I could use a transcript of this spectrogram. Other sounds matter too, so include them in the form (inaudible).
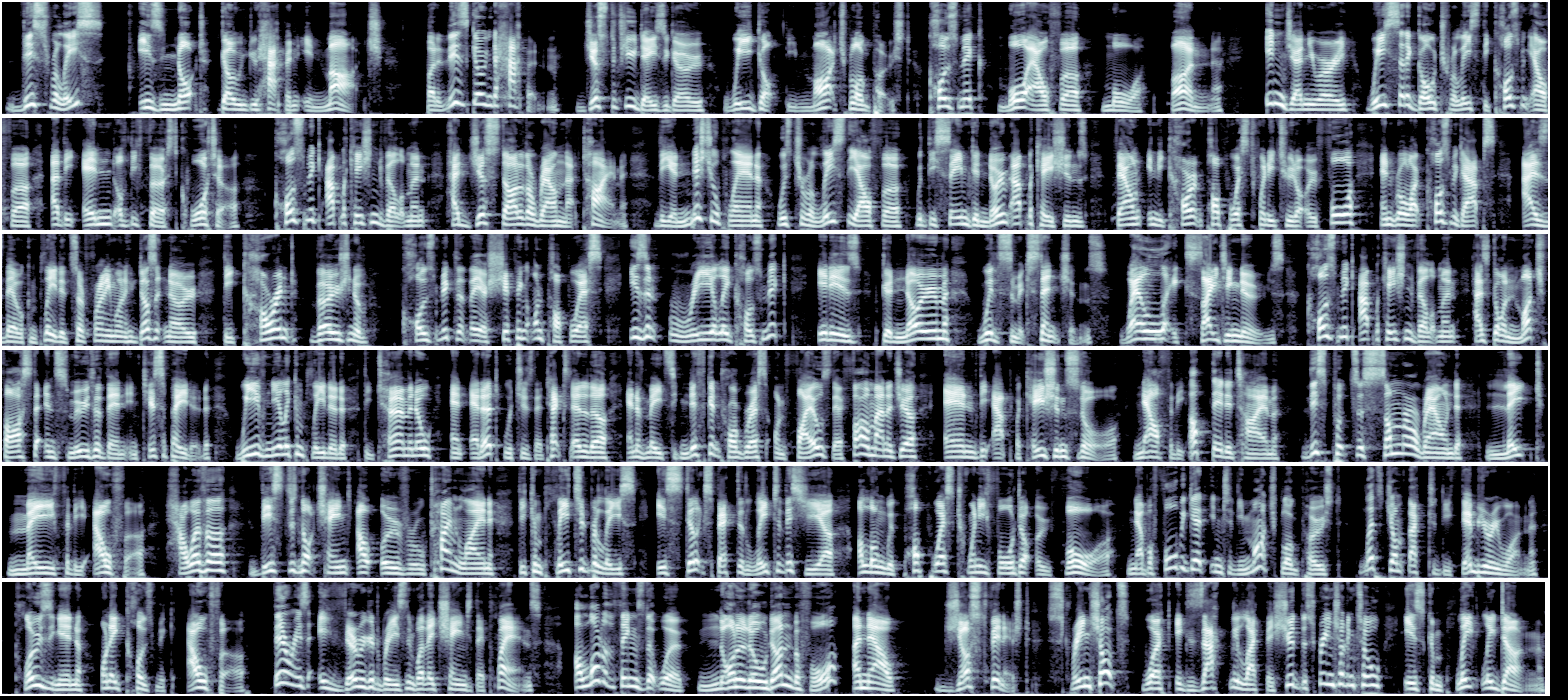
This release is not going to happen in March but it is going to happen. Just a few days ago, we got the March blog post Cosmic, more alpha, more fun. In January, we set a goal to release the Cosmic Alpha at the end of the first quarter. Cosmic application development had just started around that time. The initial plan was to release the alpha with the same GNOME applications found in the current Pop! OS 22.04 and roll out Cosmic apps as they were completed. So for anyone who doesn't know, the current version of Cosmic that they are shipping on Pop! OS isn't really Cosmic. It is GNOME with some extensions. Well, exciting news. Cosmic application development has gone much faster and smoother than anticipated. We've nearly completed the terminal and edit, which is their text editor, and have made significant progress on files, their file manager, and the application store. Now for the updated time, this puts us somewhere around late May for the alpha. However, this does not change our overall timeline. The completed release is still expected later this year, along with Pop! OS 24.04. Now, before we get into the March blog post, let's jump back to the February one, closing in on a Cosmic Alpha. There is a very good reason why they changed their plans. A lot of the things that were not at all done before are now just finished. Screenshots work exactly like they should. The screenshotting tool is completely done.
